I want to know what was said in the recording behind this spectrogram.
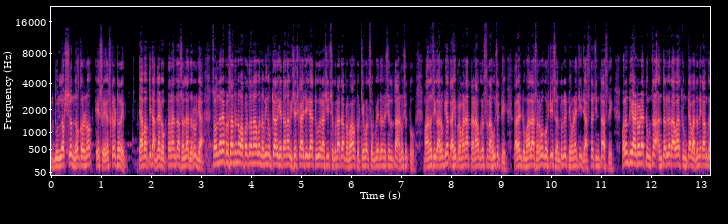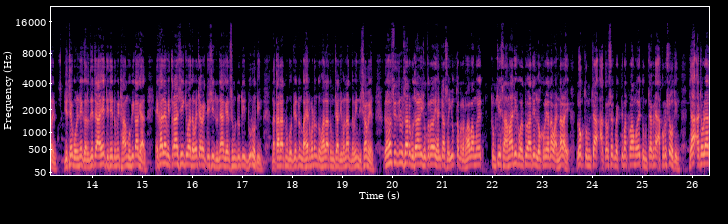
दुर्लक्ष न करणं हे श्रेयस्कर ठरेल. त्या बाबतीत आपल्या डॉक्टरांचा सल्ला जरूर घ्या. सौंदर्य प्रसाधन वापरताना व नवीन उपचार घेताना विशेष काळजी घ्या. तूळ राशी शुक्राचा प्रभाव त्वचेवर संवेदनशीलता आणू शकतो. मानसिक आरोग्य काही प्रमाणात तणावग्रस्त राहू शकते कारण तुम्हाला सर्व गोष्टी संतुलित ठेवण्याची जास्त चिंता असते. परंतु या आठवड्यात तुमचा अंतर्गत आवाज तुमच्या बाजूने काम करेल. जिथे बोलणे गरजेचे आहे तिथे तुम्ही ठाम भूमिका घ्याल एखाद्या मित्राशी किंवा जवळच्या व्यक्तीशी जुन्या गैरसमजुती दूर होतील. नकारात्मक ऊर्जेतून बाहेर पडून तुम्हाला तुमच्या जीवनात नवीन दिशा मिळेल. ग्रहस्थितीनुसार बुध आणि शुक्र यांच्या संयुक्त प्रभावामुळे तुमची सामाजिक वर्तुळातील लोकप्रियता वाढणार आहे. लोक तुमच्या आकर्षक व्यक्तिमत्वामुळे तुमच्याकडे आकृष्ट होतील. या आठवड्यात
